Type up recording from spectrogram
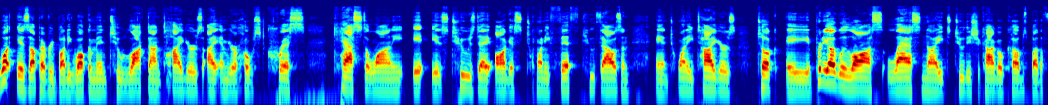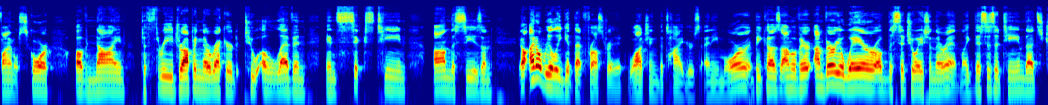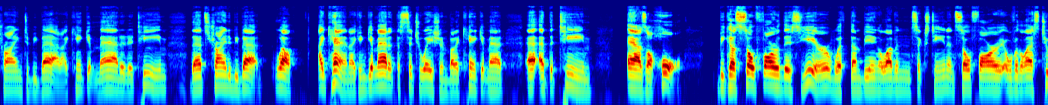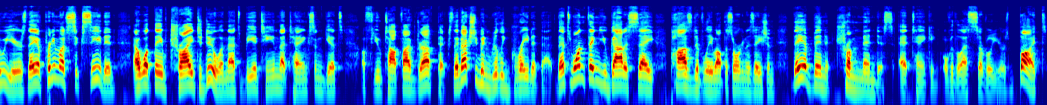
What is up, everybody? Welcome into Locked On Tigers. I am your host, Chris Castellani. It is Tuesday, August 25th, 2020. Tigers took a pretty ugly loss last night to the Chicago Cubs by the final score of 9 to 3, dropping their record to 11 and 16 on the season I don't really get that frustrated watching the Tigers anymore because I'm a very I'm very aware of the situation they're in. Like this is a team that's trying to be bad. I can't get mad at a team that's trying to be bad. Well, I can. I can get mad at the situation, but I can't get mad at, at the team as a whole because so far this year, with them being 11 and 16, and so far over the last two years, they have pretty much succeeded at what they've tried to do, and that's be a team that tanks and gets a few top five draft picks. They've actually been really great at that. That's one thing you got to say positively about this organization. They have been tremendous at tanking over the last several years. But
